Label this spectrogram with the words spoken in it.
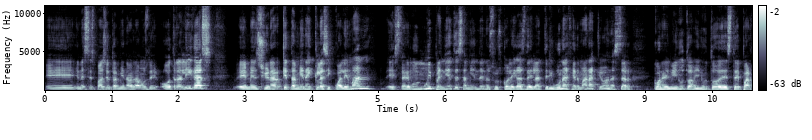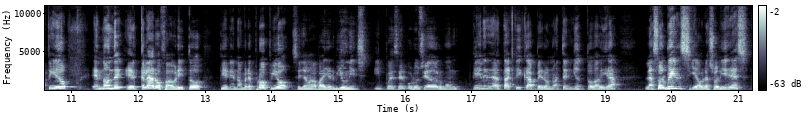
eh, en este espacio también hablamos de otras ligas. Eh, mencionar que también hay clásico alemán. Estaremos muy pendientes también de nuestros colegas de la tribuna germana que van a estar con el minuto a minuto de este partido, en donde el claro favorito tiene nombre propio, se llama Bayern Munich y pues el Borussia Dortmund tiene la táctica, pero no ha tenido todavía la solvencia o la solidez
